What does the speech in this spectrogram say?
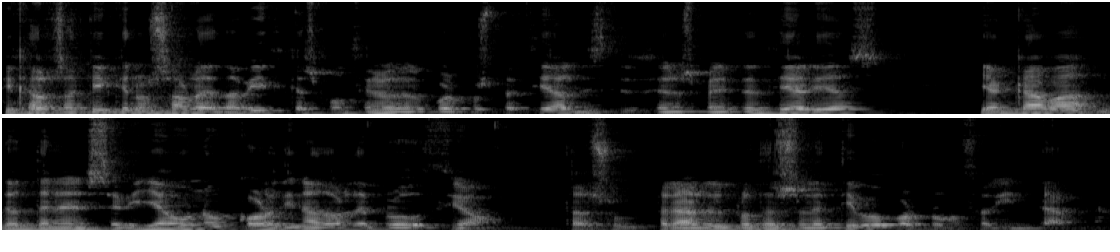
Fijaros aquí que nos habla de David, que es funcionario del Cuerpo Especial de Instituciones Penitenciarias y acaba de obtener en Sevilla 1 coordinador de producción, tras superar el proceso selectivo por promoción interna.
